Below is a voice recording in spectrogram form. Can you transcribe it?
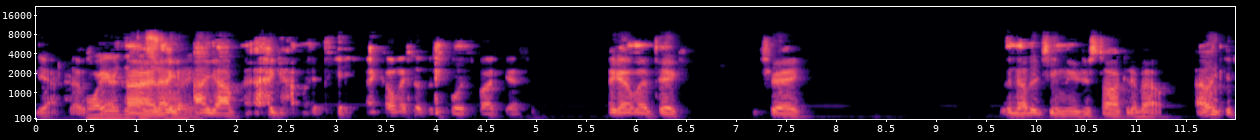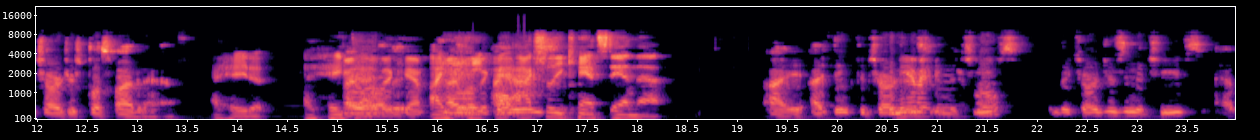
yeah, that was Hoyer bad. the All right, Destroyer. I, I got I got my pick. I call myself a sports podcast. I got my pick. Trey. Another team we were just talking about. I like the Chargers plus five and a half. I hate it. I hate I that. love love that camp. I, love hate. the I actually can't stand that. I I think the Chargers and the Chiefs, the Chargers and the Chiefs have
